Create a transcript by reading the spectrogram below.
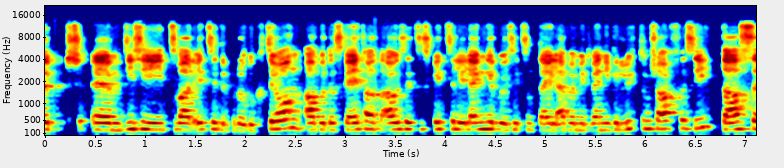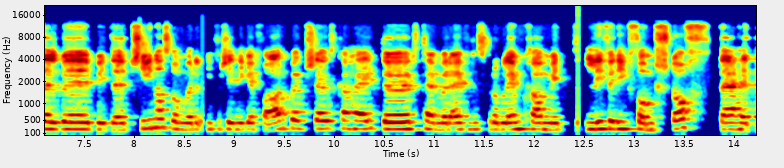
Dort, ähm, die sind zwar jetzt in der Produktion, aber das geht halt alles jetzt ein bisschen länger, weil sie zum Teil eben mit weniger Leuten Arbeiten sind. Dasselbe bei den Chinos, die wir in verschiedenen Farben bestellt haben. Dort haben wir einfach ein Problem gehabt mit der Lieferung vom Stoff. Der hat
